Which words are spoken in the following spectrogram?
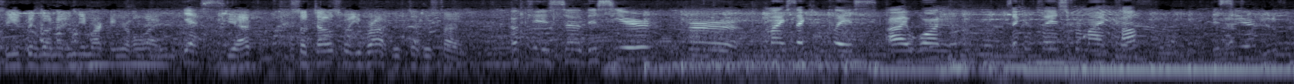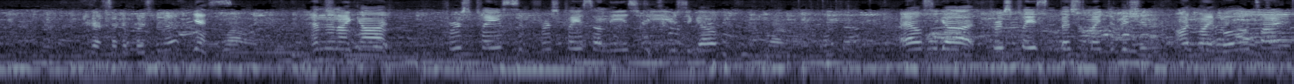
So you've been going to Indian Market your whole life? Yes. Yeah? So tell us what you brought this, this time. Okay, so this year for my second place, I won second place for my cuff this year. You got second place for that? Yes. Wow. And then I got first place and first place on these a few years ago. I also got first place in best of my division on my bolo tie.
